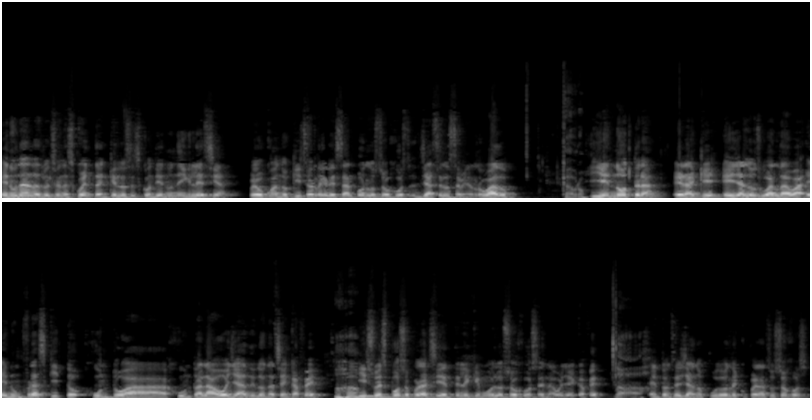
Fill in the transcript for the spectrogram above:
En una de las versiones cuentan que los escondía en una iglesia, pero cuando quiso regresar por los ojos ya se los habían robado. Cabrón. Y en otra era que ella los guardaba en un frasquito junto a, junto a la olla de donde hacían café Ajá. y su esposo por accidente le quemó los ojos en la olla de café. Ah, Entonces ya no pudo recuperar sus ojos.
